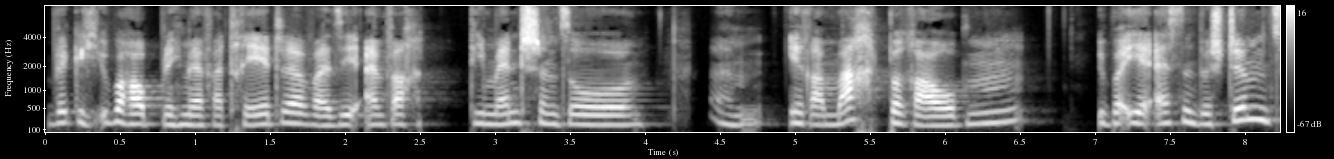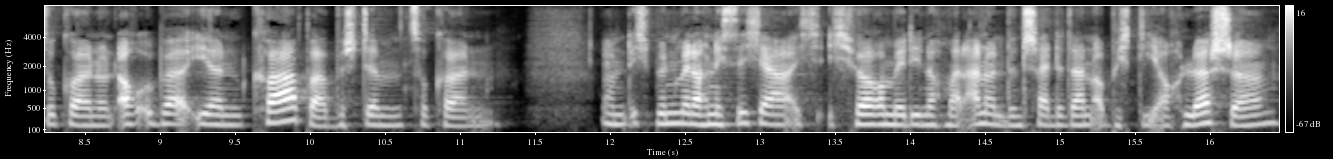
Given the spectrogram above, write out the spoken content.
wirklich überhaupt nicht mehr vertrete, weil sie einfach die Menschen so ähm, ihrer Macht berauben, über ihr Essen bestimmen zu können und auch über ihren Körper bestimmen zu können. Und ich bin mir noch nicht sicher, ich, ich höre mir die nochmal an und entscheide dann, ob ich die auch lösche.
